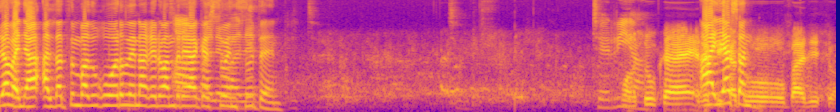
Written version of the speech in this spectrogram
Ja, baina aldatzen badugu ordena gero Andreak Ah, ez duen vale. zuten. Txerria. Mortuk Ah, ja esan- errepikatu bat dizu.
